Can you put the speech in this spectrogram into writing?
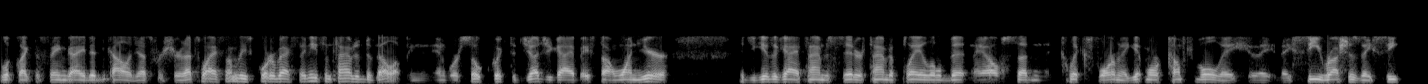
look like the same guy he did in college. That's for sure. That's why some of these quarterbacks they need some time to develop, and, and we're so quick to judge a guy based on one year. That you give the guy time to sit or time to play a little bit, and they all of a sudden it clicks for them. They get more comfortable. They they they see rushes. They see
